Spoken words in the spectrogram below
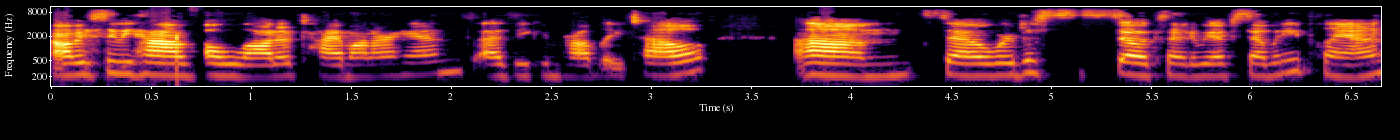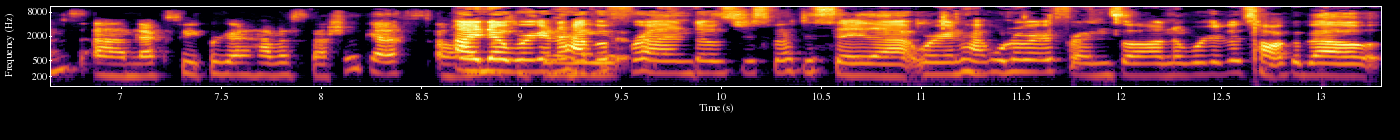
Obviously, we have a lot of time on our hands, as you can probably tell. Um, so we're just so excited. We have so many plans. Um, next week we're gonna have a special guest on. I know we're gonna, gonna have be... a friend. I was just about to say that. We're gonna have one of our friends on and we're gonna talk about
